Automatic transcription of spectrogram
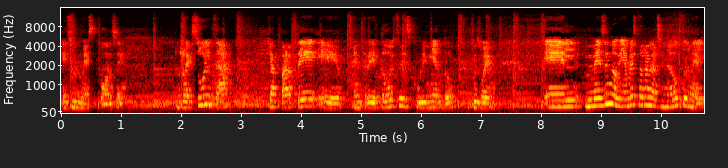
Es un mes 11. Resulta que aparte, eh, entre todo este descubrimiento, pues bueno, el mes de noviembre está relacionado con el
